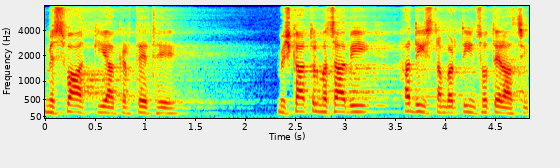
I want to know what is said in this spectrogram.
مسواک کیا کرتے تھے۔ مشکات المصابی حدیث نمبر تین سو تراسی۔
